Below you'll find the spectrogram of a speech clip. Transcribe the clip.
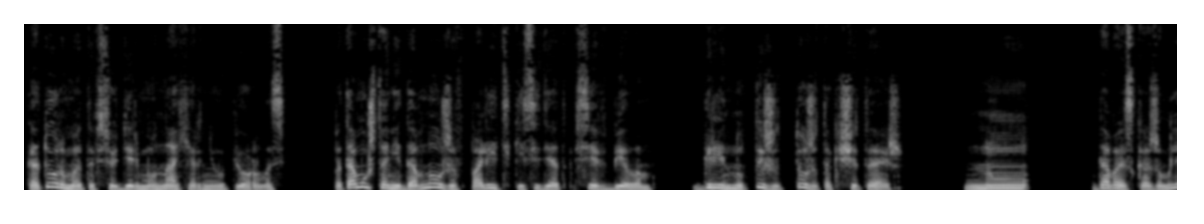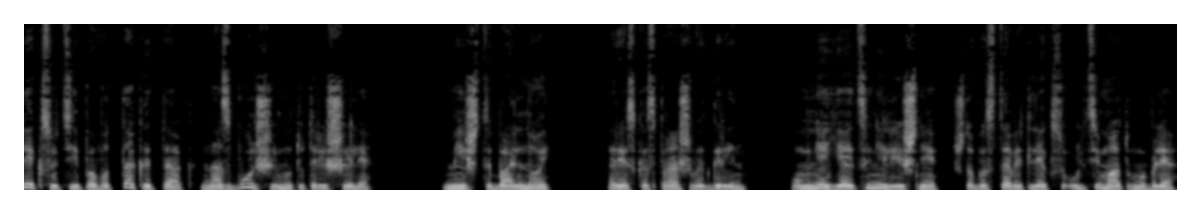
которым это все дерьмо нахер не уперлось. Потому что они давно уже в политике сидят, все в белом. Грин, ну ты же тоже так считаешь. Ну, давай скажем Лексу типа вот так и так, нас больше, и мы тут решили. Миш, ты больной? Резко спрашивает Грин. У меня яйца не лишние, чтобы ставить Лексу ультиматумы, бля.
